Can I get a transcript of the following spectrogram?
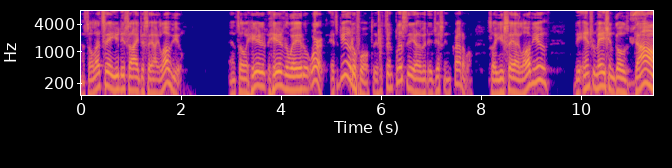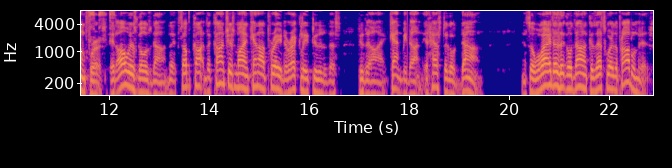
And so let's say you decide to say, I love you. And so here, here's the way it'll work. It's beautiful. The simplicity of it is just incredible. So you say, I love you. The information goes down first. It always goes down. The, subcon- the conscious mind cannot pray directly to the, to the I. Can't be done. It has to go down. And so why does it go down? Because that's where the problem is.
